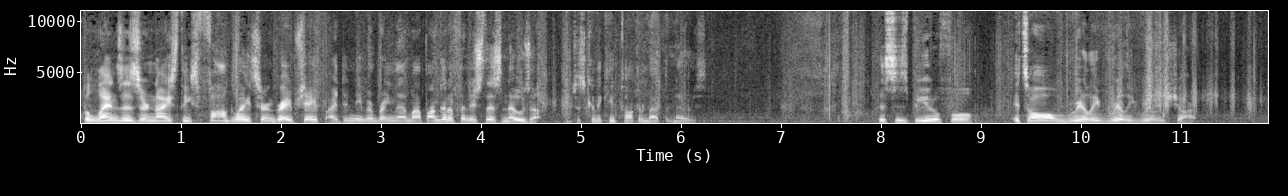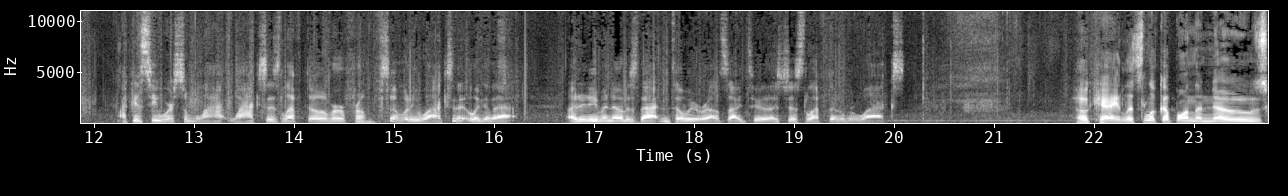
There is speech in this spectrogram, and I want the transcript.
The lenses are nice. These fog lights are in great shape. I didn't even bring them up. I'm going to finish this nose up. I'm just going to keep talking about the nose. This is beautiful. It's all really, really, really sharp. I can see where some wax is left over from somebody waxing it. Look at that. I didn't even notice that until we were outside too. That's just leftover wax. Okay, let's look up on the nose,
